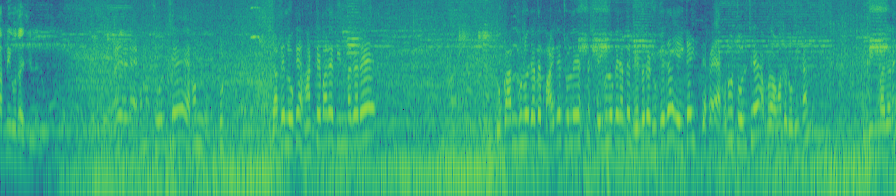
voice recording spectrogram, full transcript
আপনি কোথায় ছিলেন? এটা এখনও চলছে এখন যাতে লোকে হাঁটতে পারে দিনবাজারে দোকানগুলো যাতে বাইরে চলে এসছে সেইগুলোকে যাতে ভেতরে ঢুকে যায় এইটাই দেখা এখনও চলছে আমরা আমাদের অভিযান দিনবাজারে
